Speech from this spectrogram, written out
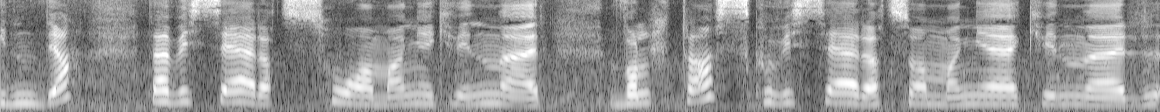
India, der vi ser at så mange kvinner voldtas, hvor vi ser at så mange kvinner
